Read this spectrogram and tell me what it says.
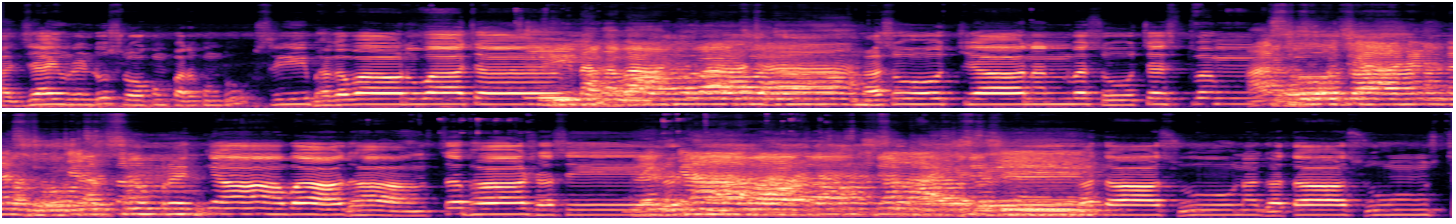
అధ్యాయం రెండు శ్లోకం పదకొండు. శ్రీ భగవానువాచ. అశోచానన్వశోచస్త్వం ప్రజ్ఞావాదాంస్త భాషసే. ప్రజ్ఞావాదాంశ్చ భాషసే. గతాసూన గతాసూంశ్చ.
